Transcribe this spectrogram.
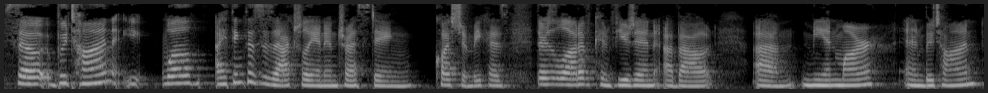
So Bhutan, well, I think this is actually an interesting question because there's a lot of confusion about um, Myanmar and Bhutan,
